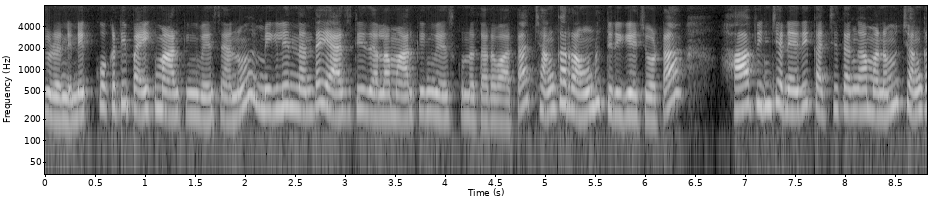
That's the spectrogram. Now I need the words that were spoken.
చూడండి. నెక్ ఒకటి పైకి మార్కింగ్ వేశాను. మిగిలిందంతా యాజ్ ఇట్ ఈజ్ అలా మార్కింగ్ వేసుకున్న తర్వాత చంక రౌండ్ తిరిగే చోట హాఫ్ ఇంచ్ అనేది ఖచ్చితంగా మనము చంక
